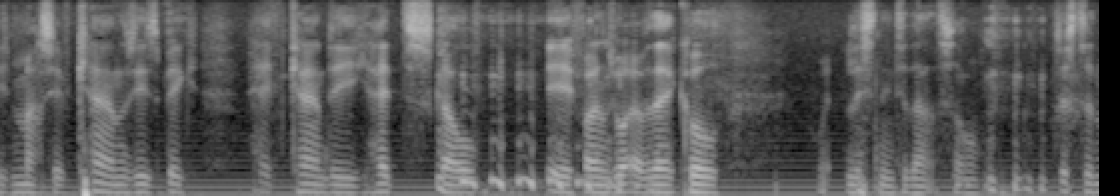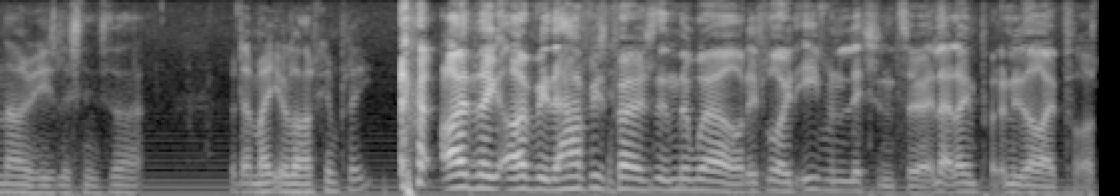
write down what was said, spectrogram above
his massive cans, his big head candy, head skull earphones, whatever they're called, listening to that song. just to know he's listening to that. Would that make your life complete? I think I'd be the happiest person in the world if Lloyd even listened to it, let alone put on his iPod.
